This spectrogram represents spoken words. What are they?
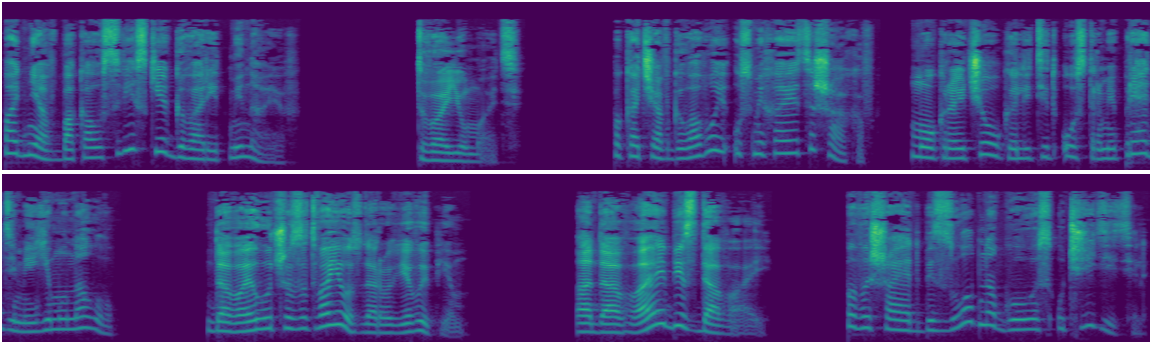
Подняв бокал с виски, говорит Минаев. Твою мать. Покачав головой, усмехается Шахов. Мокрая челка летит острыми прядями ему на лоб. Давай лучше за твое здоровье выпьем. А давай без давай. Повышает беззлобно голос учредитель.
